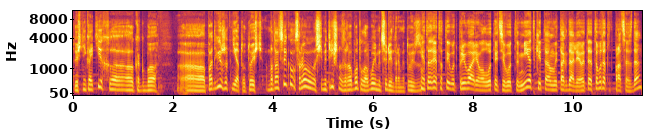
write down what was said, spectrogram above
То есть никаких как бы Э, подвижек нету. То есть мотоцикл сразу симметрично заработал обоими цилиндрами. То есть... это, это ты вот приваривал вот эти вот метки там и так далее. Это, это вот этот процесс, да?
